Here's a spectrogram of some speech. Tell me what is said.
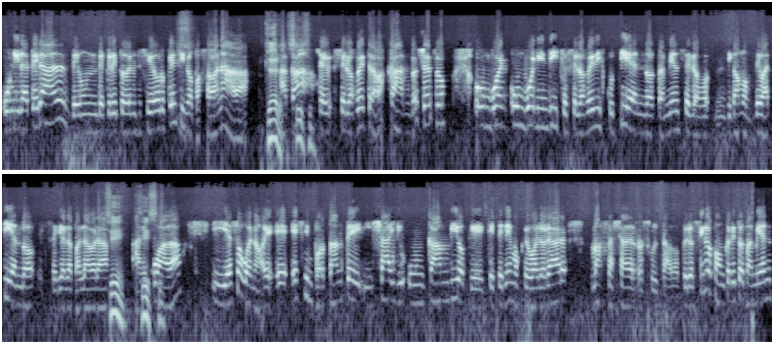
unilateral de un decreto de necesidad de urgencia y no pasaba nada. Acá Se, los ve trabajando, ya es un, buen un buen indicio, se los ve discutiendo, también se los, digamos, debatiendo, sería la palabra adecuada. Y eso, bueno, e, e, es, importante y ya hay un cambio que, que tenemos que valorar más allá del resultado. Pero sí lo concreto también,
